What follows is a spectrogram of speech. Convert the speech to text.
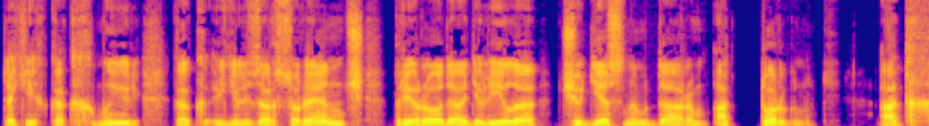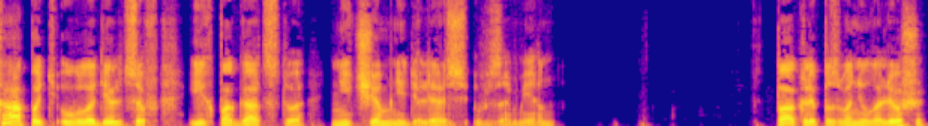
Таких, как Хмырь, как Елизар Суренч, природа отделила чудесным даром отторгнуть, отхапать у владельцев их богатство, ничем не делясь взамен. Пакля позвонил Алёше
